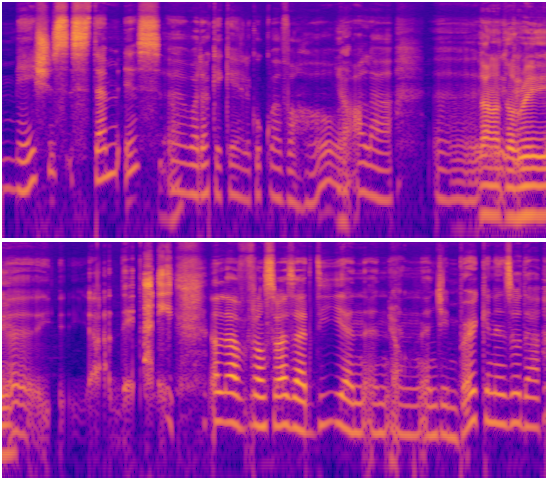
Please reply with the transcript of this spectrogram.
meisjesstem is, Ja. eh, waar dat ik eigenlijk ook wel van hou. Ja. à la, eh, Lana eh, Del Rey. ja, nee, dat niet. À la Françoise Hardy en, en, Ja. en, en Jane Birkin en zo. Dat,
